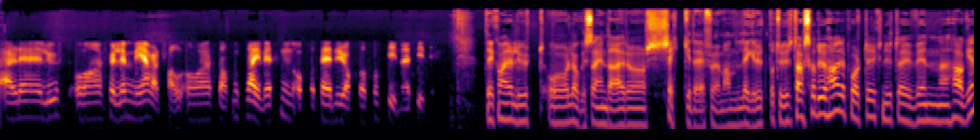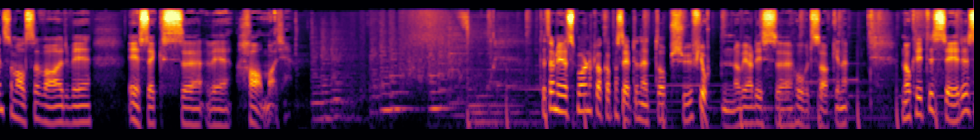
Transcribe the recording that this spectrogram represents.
er det lurt å følge med, i hvert fall. Og Statens vegvesen oppdaterer jo også på sine sider. Det kan være lurt å logge seg inn der og sjekke det før man legger ut på tur. Takk skal du ha, reporter Knut Øyvind Hagen, som altså var ved E6 ved Hamar. Dette er Nyhetsmorgen. Klokka passerte nettopp 7.14, og vi har disse hovedsakene. Nå kritiseres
